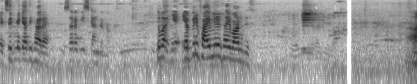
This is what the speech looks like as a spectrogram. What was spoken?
exit में क्या दिखा रहा है Sir, अभी scan करना. तुम every five minutes I want this ആ,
